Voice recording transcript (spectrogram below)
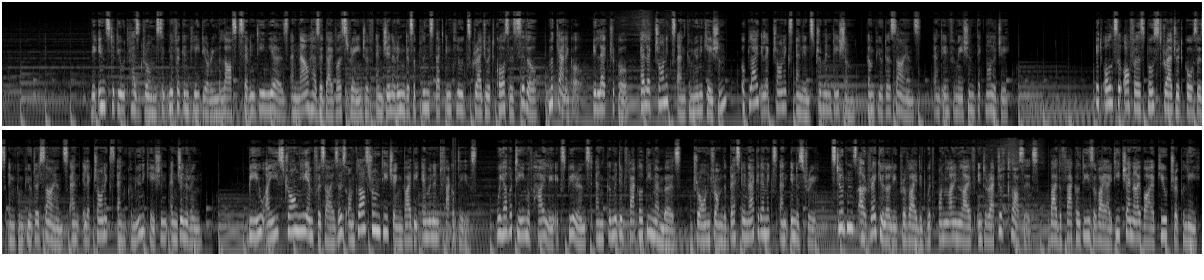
the institute has grown significantly during the last 17 years and now has a diverse range of engineering disciplines that includes graduate courses civil, mechanical, electrical, electronics and communication, applied electronics and instrumentation, computer science, and information technology. It also offers postgraduate courses in computer science and electronics and communication engineering. BUIE strongly emphasizes on classroom teaching by the eminent faculties. We have a team of highly experienced and committed faculty members, drawn from the best in academics and industry. Students are regularly provided with online live interactive classes by the faculties of IIT Chennai via QEEE.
